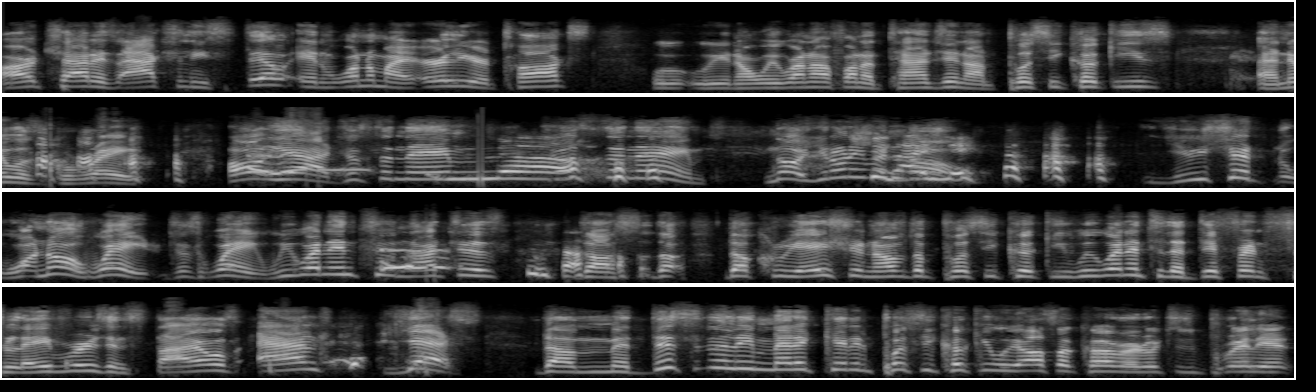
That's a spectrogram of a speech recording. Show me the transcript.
Our chat is actually still in one of my earlier talks. We, we- you know, we went off on a tangent on pussy cookies, and it was great. oh yeah, just the name, no. just the name. No, you don't even Should know. You should. Well, no, wait, just wait. We went into not just the, the the creation of the pussy cookie. We went into the different flavors and styles, and yes, the medicinally medicated pussy cookie we also covered, which is brilliant.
